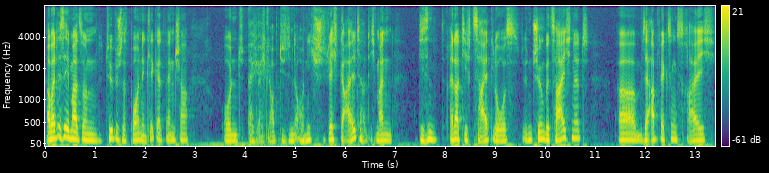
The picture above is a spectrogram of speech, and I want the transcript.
Aber es ist eben halt so ein typisches Point-and-Click-Adventure. Und äh, ja, ich glaube, die sind auch nicht schlecht gealtert. Ich meine, die sind relativ zeitlos, die sind schön gezeichnet, äh, sehr abwechslungsreich.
